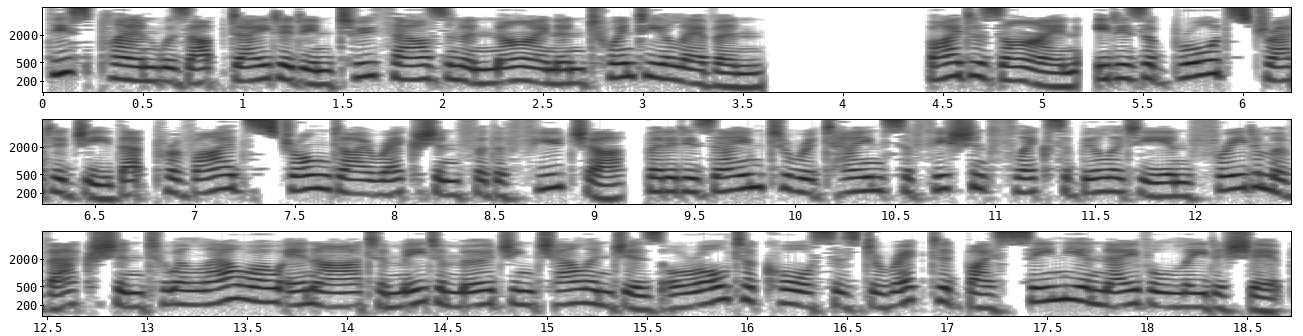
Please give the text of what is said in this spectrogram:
This plan was updated in 2009 and 2011. By design, it is a broad strategy that provides strong direction for the future, but it is aimed to retain sufficient flexibility and freedom of action to allow ONR to meet emerging challenges or alter course as directed by senior naval leadership.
